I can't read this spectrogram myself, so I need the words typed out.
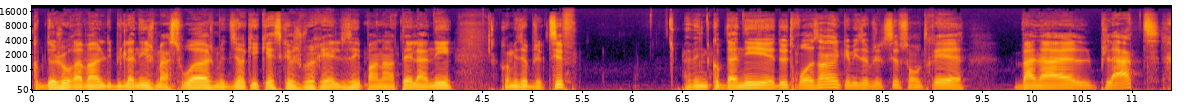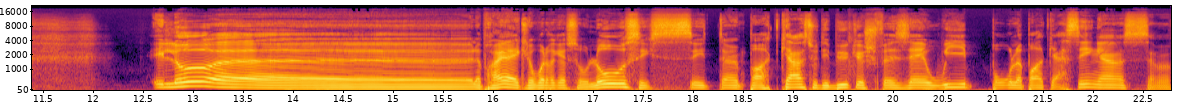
couple de jours avant le début de l'année, je m'assois, je me dis, OK, qu'est-ce que je veux réaliser pendant telle année? Quoi mes objectifs? Ça une couple d'années, 2-3 ans, que mes objectifs sont très banals, plates. Et là, euh, le problème avec le What of Solo, c'est que c'est un podcast au début que je faisais, oui, pour le podcasting. Hein, ça va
